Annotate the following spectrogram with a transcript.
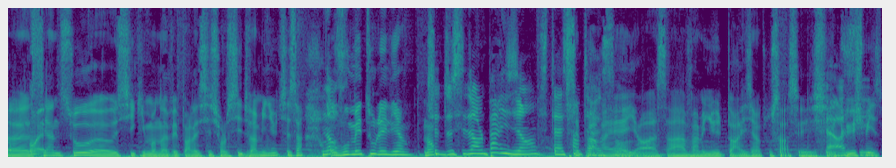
Euh, Ouais. C'est Anso euh, aussi qui m'en avait parlé. C'est sur le site 20 minutes, c'est ça? Non. On vous met tous les liens. Non? C'est c'est dans le Parisien, c'était assez C'est intéressant. pareil, ah, ça, 20 minutes, parisien, tout ça. C'est c'est Ah, cul et c'est- chemise.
